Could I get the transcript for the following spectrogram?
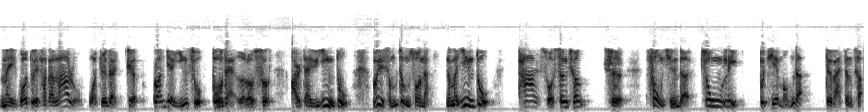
美国对他的拉拢？我觉得这关键因素不在俄罗斯，而在于印度。为什么这么说呢？那么印度他所声称是奉行的中立不结盟的对外政策，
